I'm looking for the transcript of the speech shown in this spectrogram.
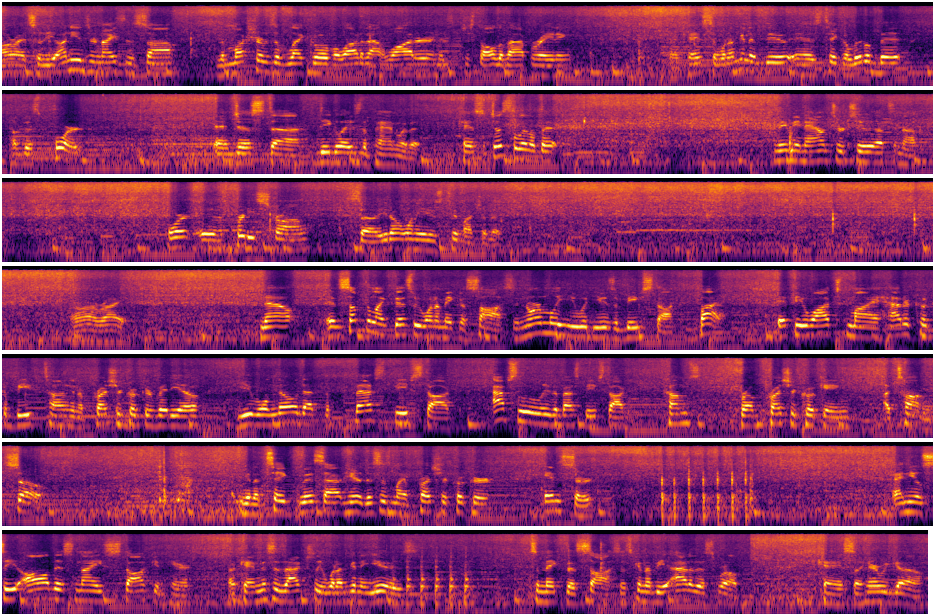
All right, so the onions are nice and soft. The mushrooms have let go of a lot of that water and it's just all evaporating. Okay, so what I'm going to do is take a little bit of this port and just uh, deglaze the pan with it. Okay, so just a little bit, maybe an ounce or two, that's enough. Port is pretty strong, so you don't want to use too much of it. All right. Now, in something like this, we want to make a sauce. And normally you would use a beef stock, but if you watched my how to cook a beef tongue in a pressure cooker video, you will know that the best beef stock, absolutely the best beef stock, comes from pressure cooking a tongue. So, I'm gonna take this out here. This is my pressure cooker insert. And you'll see all this nice stock in here. Okay, and this is actually what I'm gonna use to make this sauce. It's gonna be out of this world. Okay, so here we go.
